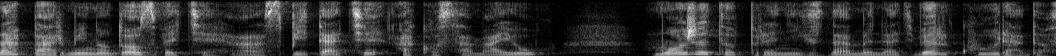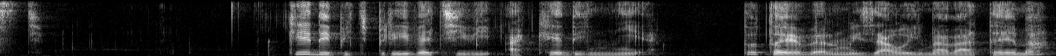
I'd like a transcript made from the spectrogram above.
na pár minút ozvete a spýtate, ako sa majú, môže to pre nich znamenať veľkú radosť. Kedy byť prívetivý a kedy nie? Toto je veľmi zaujímavá téma,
